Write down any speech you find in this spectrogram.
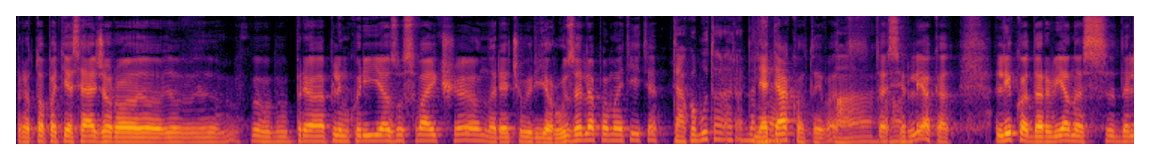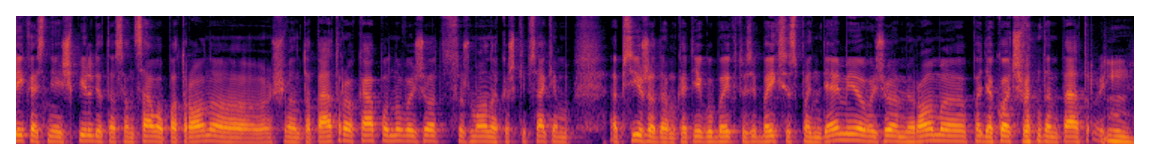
prie to paties ežero, prie aplink kurį Jėzus vaikščiojo, norėčiau ir Jeruzalę pamatyti. Teko būti ar, ar dar? Neteko, tai va, a, tas aha. ir lieka. Liko dar vienas dalykas neišpildytas ant savo patrono Švento Petro kapo nuvažiuoti su žmona, kažkaip sakėm, apsižadam, kad jeigu baigtųsi, baigsis pandemija, važiuojam į Romą padėkoti Šventam Petrui. Mm.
